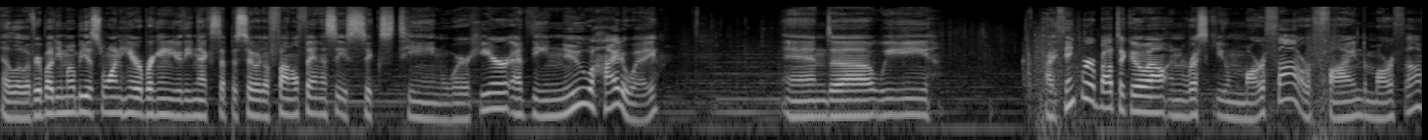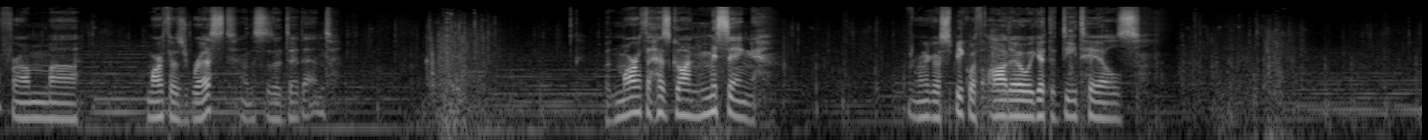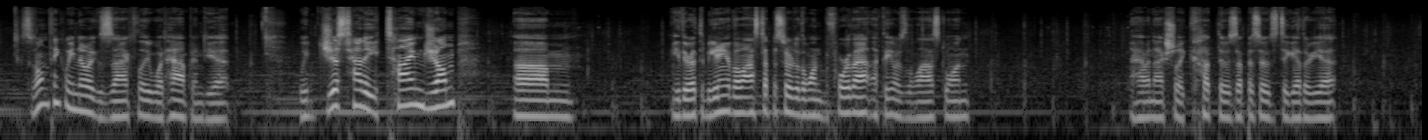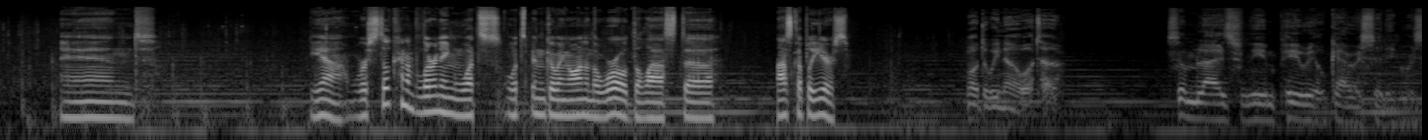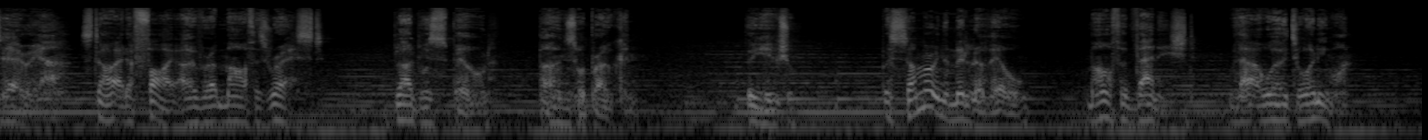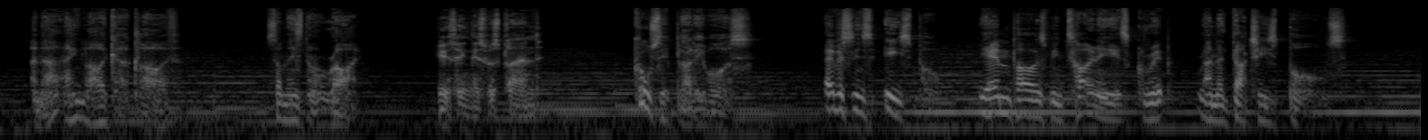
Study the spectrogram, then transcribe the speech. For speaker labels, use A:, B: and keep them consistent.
A: Hello everybody, Mobyus1 here, bringing you the next episode of Final Fantasy XVI. We're here at the new hideaway, and uh, we... I think we're about to go out and rescue Martha, or find Martha from uh, Martha's Rest. Oh, this is a dead end. But Martha has gone missing. We're gonna go speak with Otto, we get the details. So I don't think we know exactly what happened yet. We just had a time jump, um, either at the beginning of the last episode or the one before that. I think it was the last one. I haven't actually cut those episodes together yet. And yeah, we're still kind of learning what's what's been going on in the world the last uh, last couple of years.
B: What do we know, Otto?
C: Some lads from the Imperial garrison in Rosaria started a fight over at Martha's Rest. Blood was spilled, bones were broken. The usual. But somewhere in the middle of it all, Martha vanished without a word to anyone. And that ain't like her, Clive. Something's not right.
B: You think this was planned?
C: Of course it bloody was. Ever since Eastpool, the Empire's been tightening its grip around the Duchy's balls.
